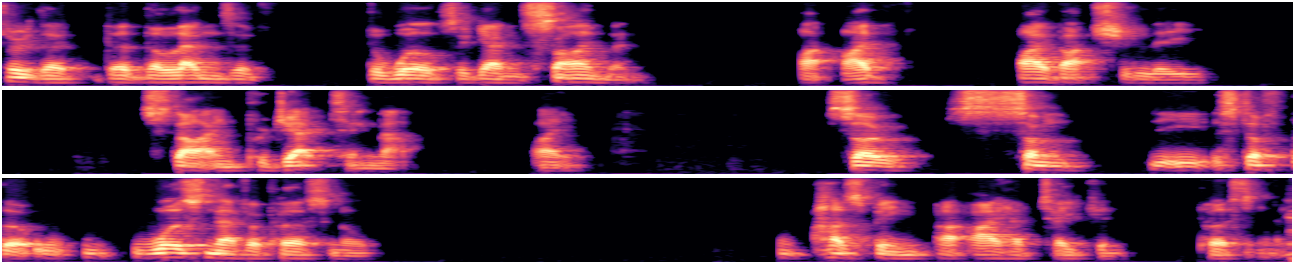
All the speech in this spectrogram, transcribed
through the the, the lens of the world's against Simon, I, I've I've actually started projecting that, right? So some the stuff that was never personal has been I have taken personally.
